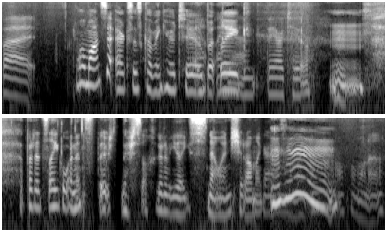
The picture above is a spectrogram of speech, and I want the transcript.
but well, Monsta X is coming here too, but uh, like, yeah, they are too. Mm, But it's like when it's there's there's still gonna be like snow and shit on the ground. so I'm like, I Mhm. don't I wanna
